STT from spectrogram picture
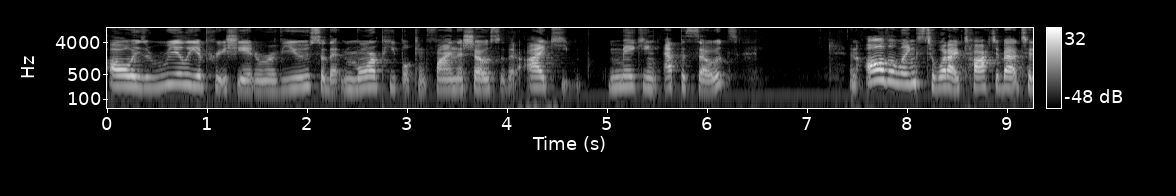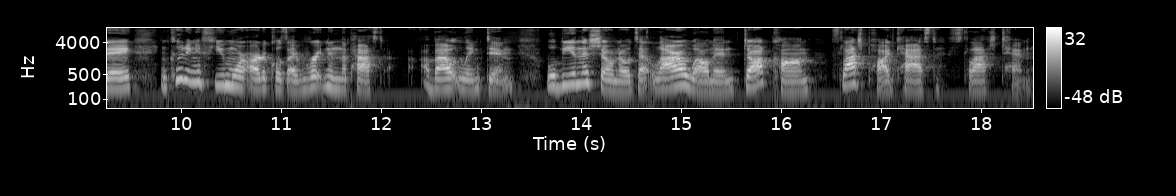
always really appreciate a review so that more people can find the show so that I keep making episodes. And all the links to what I talked about today, including a few more articles I've written in the past about LinkedIn, will be in the show notes at larawellman.com slash podcast slash 10.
